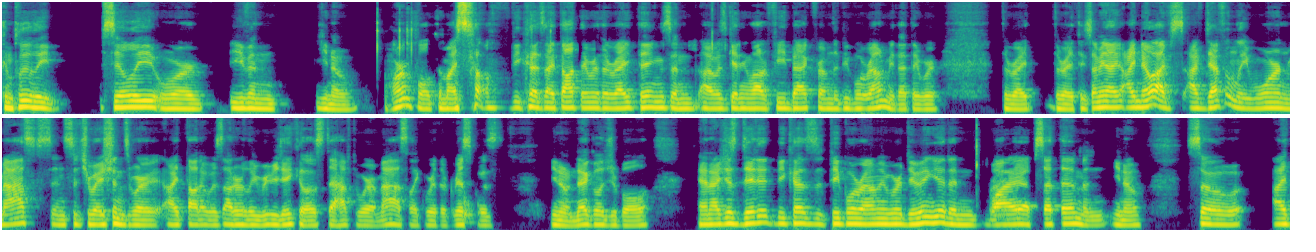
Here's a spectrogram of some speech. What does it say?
completely silly or even, you know, harmful to myself because I thought they were the right things, and I was getting a lot of feedback from the people around me that they were the right the right things. I mean, I, I know I've I've definitely worn masks in situations where I thought it was utterly ridiculous to have to wear a mask, like where the risk was, you know, negligible. And I just did it because the people around me were doing it, and why I upset them, and you know, so I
